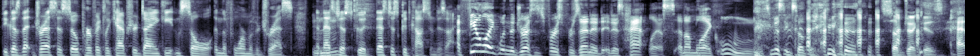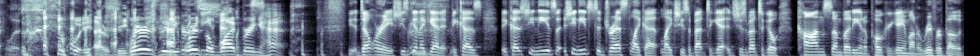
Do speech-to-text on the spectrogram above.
because that dress has so perfectly captured Diane Keaton's soul in the form of a dress, and Mm-hmm. that's just good. That's just good costume design. I feel like when the dress is first presented, it is hatless, and I'm like, ooh, it's missing something. Subject is hatless. Yeah. I repeat. Where is the where's the repeat, wide hatless. bring hat? Yeah, Don't worry, she's gonna get it because because she needs she needs to dress like a like she's about to get she's about to go con somebody in a poker game on a riverboat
